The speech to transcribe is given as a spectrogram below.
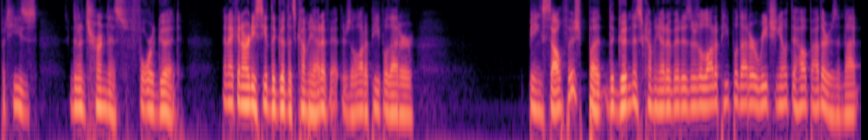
But he's going to turn this for good. And I can already see the good that's coming out of it. There's a lot of people that are being selfish, but the goodness coming out of it is there's a lot of people that are reaching out to help others and that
